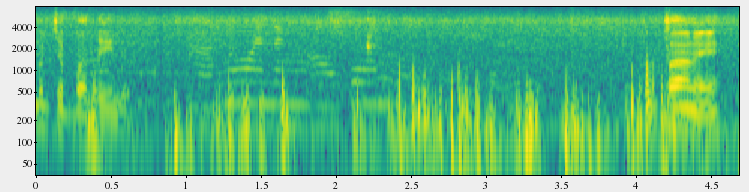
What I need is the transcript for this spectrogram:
Anong cepat ini? Ano, ano, ano, ano. Apaan eh?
